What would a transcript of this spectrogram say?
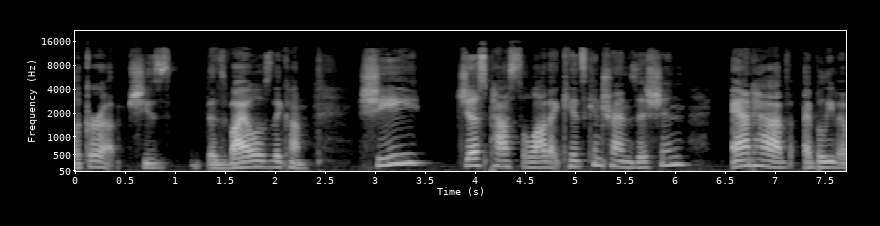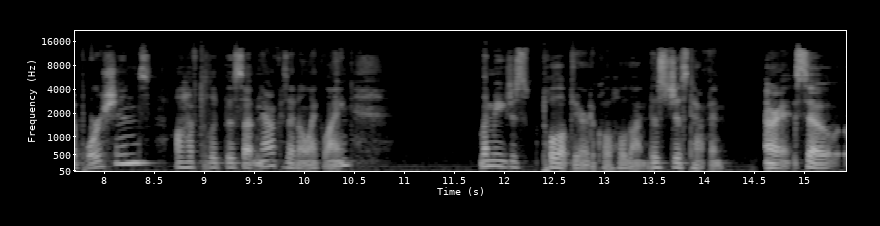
look her up. She's as vile as they come. She just passed a law that kids can transition and have, I believe, abortions. I'll have to look this up now because I don't like lying. Let me just pull up the article. Hold on. This just happened. All right. So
